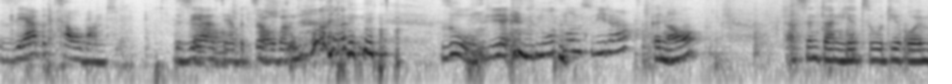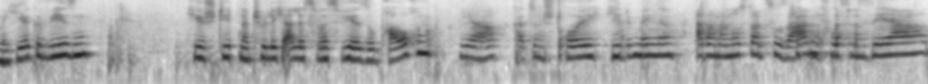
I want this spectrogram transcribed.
Sehr bezaubernd. Sehr, sehr bezaubernd. so, wir knoten uns wieder. Genau. Das sind dann jetzt so die Räume hier gewesen. Hier steht natürlich alles, was wir so brauchen. Ja, Katzenstreu, jede Menge. aber man muss dazu sagen, dass es sehr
